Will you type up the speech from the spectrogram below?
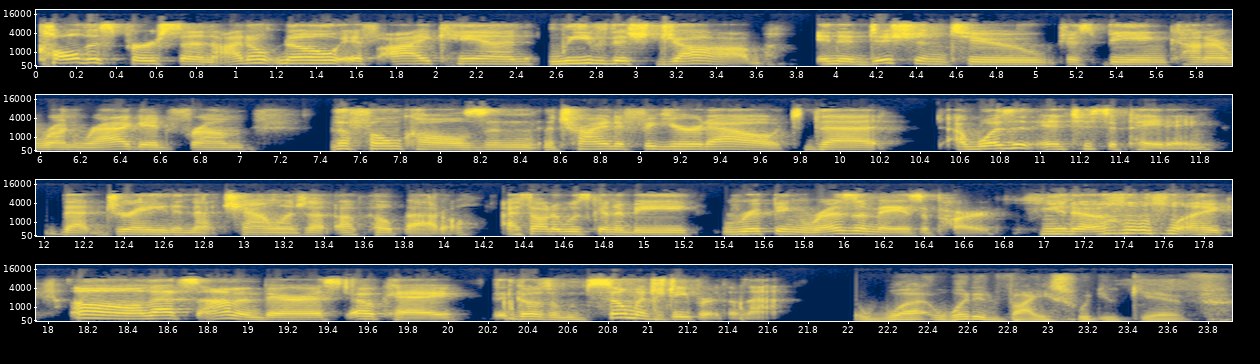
call this person. I don't know if i can leave this job. In addition to just being kind of run ragged from the phone calls and the trying to figure it out that I wasn't anticipating that drain and that challenge, that uphill battle. I thought it was going to be ripping resumes apart, you know, like, oh, that's, I'm embarrassed. Okay. It goes so much deeper than that what what advice would you give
